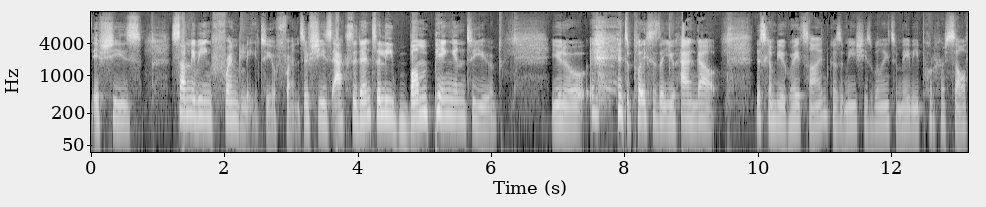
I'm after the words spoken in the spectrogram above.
if she's suddenly being friendly to your friends, if she's accidentally bumping into you, you know, into places that you hang out. This can be a great sign because it means she's willing to maybe put herself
